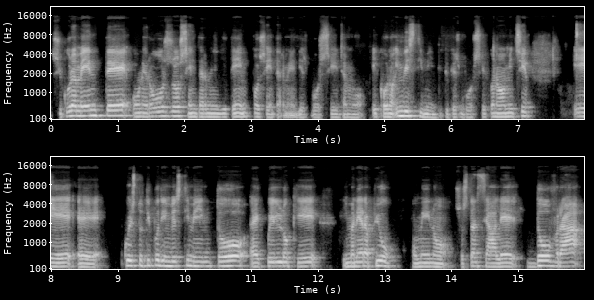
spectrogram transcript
sicuramente oneroso sia in termini di tempo sia in termini di sborsi, diciamo, econo- investimenti più che sborsi economici e eh, questo tipo di investimento è quello che in maniera più o meno sostanziale dovrà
